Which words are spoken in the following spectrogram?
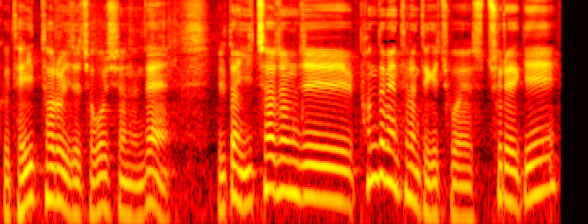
그 데이터를 이제 적어 주셨는데 일단 2차 전지 펀드멘털은 되게 좋아요. 수출액이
